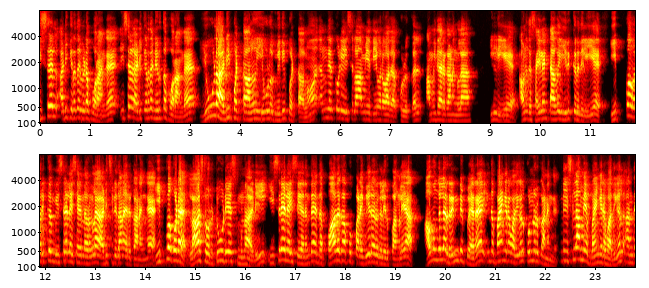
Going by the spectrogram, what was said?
இஸ்ரேல் அடிக்கிறத விட போறாங்க. இஸ்ரேல் அடிக்கிறத நிறுத்த போறாங்க. இவ்வளவு அடிபட்டாலும் இவ்வளவு மிதிப்பட்டாலும் அங்க இருக்கக்கூடிய இஸ்லாமிய தீவிரவாத குழுக்கள் அமைதியா இருக்கானுங்களா? இல்லையே. அவனுங்க சைலண்டாவே இருக்கிறது இல்லையே. இப்ப வரைக்கும் இஸ்ரேலை சேர்ந்தவர்களை அடிச்சுட்டு தானே இருக்கானுங்க. இப்ப கூட லாஸ்ட் ஒரு டூ டேஸ் முன்னாடி இஸ்ரேலை சேர்ந்த இந்த பாதுகாப்பு படை வீரர்கள் இருப்பாங்க இல்லையா? அவங்கள ரெண்டு பேரை இந்த பயங்கரவாதிகள் கொண்டு இருக்கானுங்க இந்த இஸ்லாமிய பயங்கரவாதிகள் அந்த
